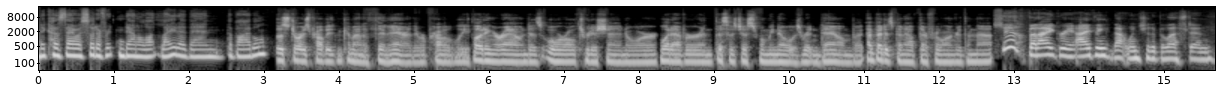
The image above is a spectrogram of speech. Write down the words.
because they were sort of written down a lot later than the Bible. Those stories probably didn't come out of thin air. They were probably floating around as oral tradition or whatever. And this is just when we know it was written down. But I bet it's been out there for longer than that. Yeah. But I agree. I think that one should have been left in.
